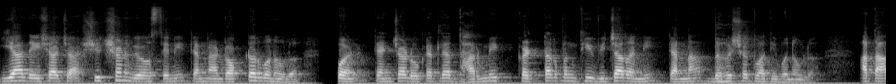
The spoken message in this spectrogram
या देशाच्या शिक्षण व्यवस्थेने त्यांना डॉक्टर बनवलं. पण त्यांच्या डोक्यातल्या धार्मिक कट्टरपंथी विचारांनी त्यांना दहशतवादी बनवलं. आता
